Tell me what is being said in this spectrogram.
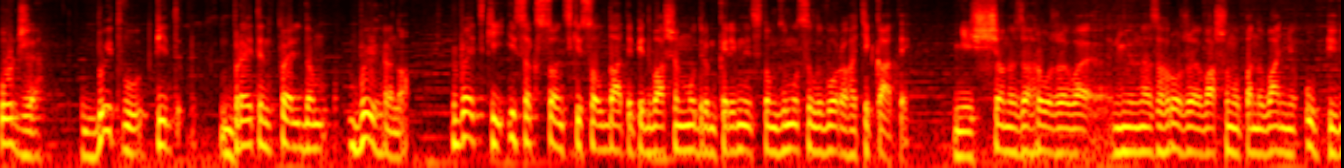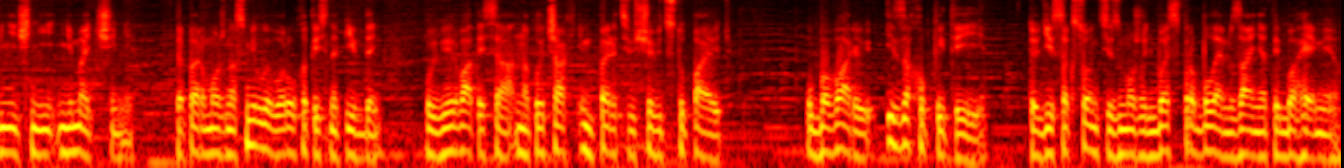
Отже, битву під Брейтенфельдом виграно. Шведські і саксонські солдати під вашим мудрим керівництвом змусили ворога тікати. Ніщо не загрожує, не загрожує вашому пануванню у північній Німеччині. Тепер можна сміливо рухатись на південь, увірватися на плечах імперців, що відступають у Баварію, і захопити її. Тоді саксонці зможуть без проблем зайняти Богемію.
